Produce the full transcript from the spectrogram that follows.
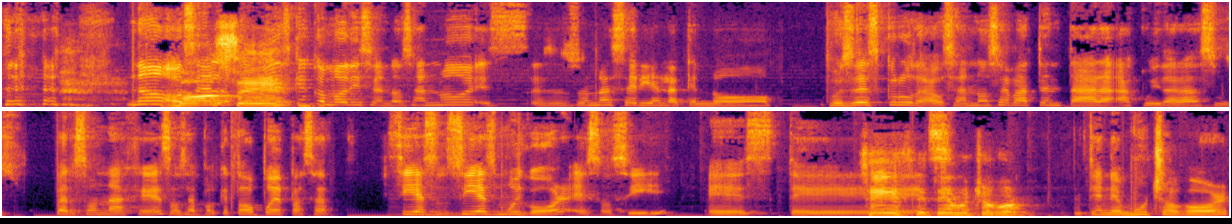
No, o No sea, que sé. es que como dicen, o sea, no es es una serie en la que no, pues es cruda, o sea, no se va a tentar a, a cuidar a sus personajes, o sea, porque todo puede pasar. Sí es, sí es muy gore, eso sí. Este Sí, sí, tiene mucho gore. Tiene mucho gore.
